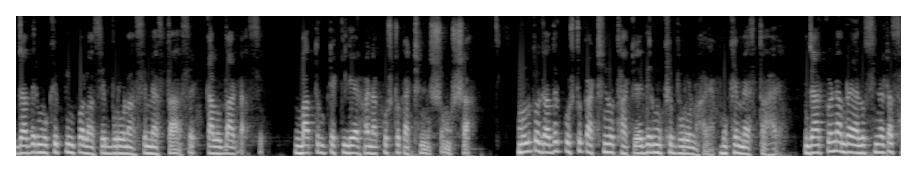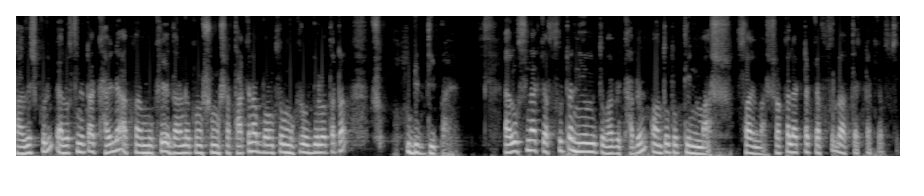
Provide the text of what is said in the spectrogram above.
যাদের মুখে পিম্পল আছে, ব্রণ আছে ম্যাস্তা আছে, কালো দাগ আছে, বাথরুমটা ক্লিয়ার হয় না, কোষ্ঠকাঠিন্যের সমস্যা। মূলত যাদের কোষ্ঠকাঠিন্য থাকে, এদের মুখে ব্রণ হয়, মুখে ম্যাস্তা হয়। যার কারণে আমরা অ্যালোসিনাটা সাজেস্ট করি। অ্যালোসিনাটা খাইলে আপনার মুখে এ ধরনের কোনো সমস্যা থাকে না বরং মুখের উজ্জ্বলতাটা বৃদ্ধি পায়। অ্যালোসিনার ক্যাপসুলটা নিয়মিতভাবে খাবেন, অন্তত তিন মাস, ছয় মাস, সকালে একটা ক্যাপসুল, রাতে একটা ক্যাপসুল।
